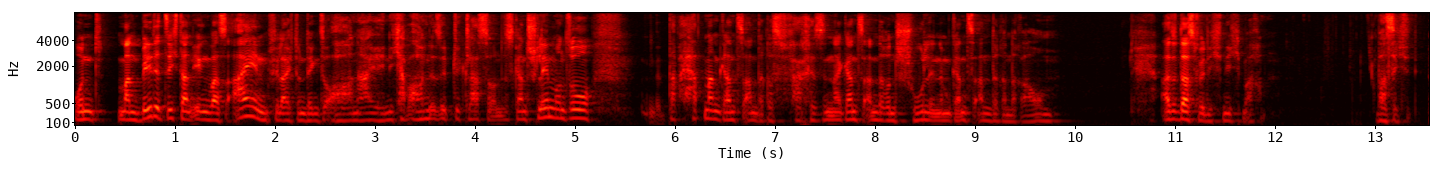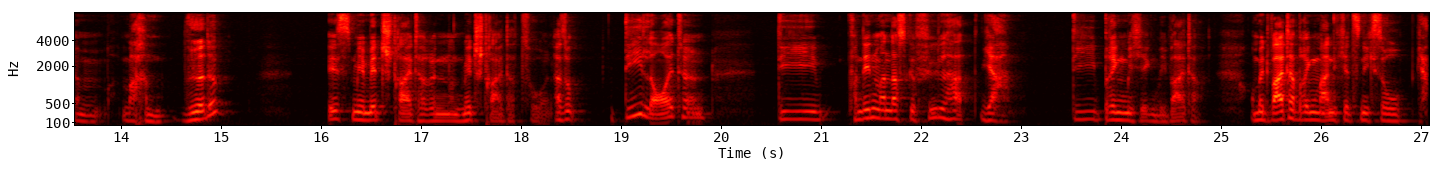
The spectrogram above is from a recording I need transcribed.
Und man bildet sich dann irgendwas ein, vielleicht und denkt so, oh nein, ich habe auch eine siebte Klasse und das ist ganz schlimm und so dabei hat man ein ganz anderes Fach, ist in einer ganz anderen Schule, in einem ganz anderen Raum. Also das würde ich nicht machen. Was ich ähm, machen würde, ist mir Mitstreiterinnen und Mitstreiter zu holen. Also die Leute, die, von denen man das Gefühl hat, ja, die bringen mich irgendwie weiter. Und mit weiterbringen meine ich jetzt nicht so, ja,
